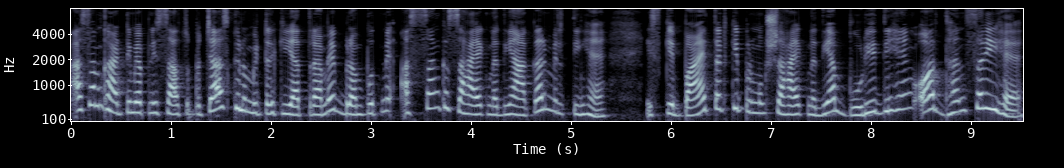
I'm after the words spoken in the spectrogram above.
असम घाटी में अपनी 750 किलोमीटर की यात्रा में ब्रह्मपुत्र में असंख्य सहायक नदियाँ आकर मिलती हैं। इसके बाएँ तट की प्रमुख सहायक नदियाँ बूढ़ी दिहेंग और धनसरी है,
